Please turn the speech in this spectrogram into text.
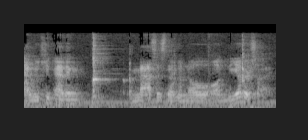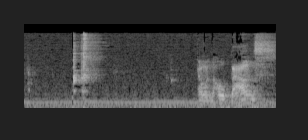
and we keep adding masses that we know on the other side. And when the whole balance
